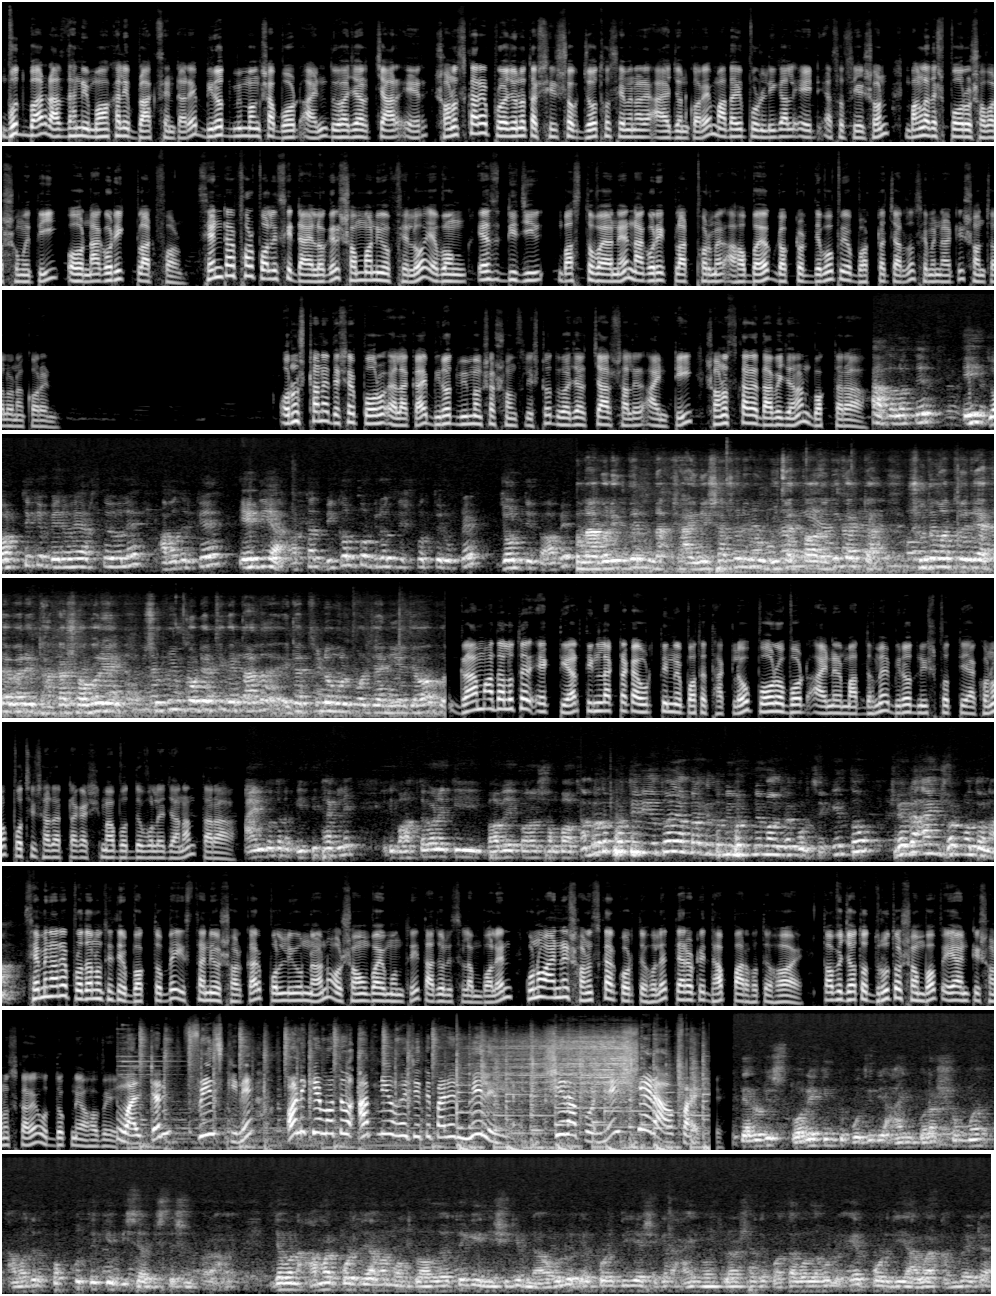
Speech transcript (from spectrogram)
বুধবার রাজধানীর মহাখালী ব্রাক সেন্টারে বিরোধ মীমাংসা বোর্ড আইন দু হাজার চার এর সংস্কারের প্রয়োজনীয়তা শীর্ষক যৌথ সেমিনারে আয়োজন করে Madaripur legal aid association, Bangladesh পৌরসভা সমিতি ও নাগরিক প্ল্যাটফর্ম। সেন্টার ফর পলিসি ডায়ালগের সম্মানীয় ফেলো এবং এসডিজি বাস্তবায়নে নাগরিক প্ল্যাটফর্মের আহ্বায়ক ডক্টর দেবপ্রিয় ভট্টাচার্য সেমিনারটি সঞ্চালনা করেন। অনুষ্ঠানে দেশের পৌর এলাকায় বিরোধ মীমাংসা সংশ্লিষ্ট দু সালের আইনটি সংস্কারের দাবি জানান বক্তারা। আদালতের এই জট থেকে বের হয়ে আসতে হলে আমাদেরকে এডিয়া অর্থাৎ বিকল্প বিরোধ নিষ্পত্তির উপরে জোর দিতে হবে। নাগরিকদের আইনি শাসন এবং বিচার পাওয়ার অধিকারটা শুধুমাত্র যে একেবারে ঢাকা শহরে সুপ্রিম কোর্টের থেকে তা না এটা তৃণমূল পর্যায়ে নিয়ে যাওয়া গ্রাম আদালতের এখতিয়ার তিন লাখ টাকা উত্তীর্ণের পথে থাকলেও পৌর বোর্ড আইনের মাধ্যমে বিরোধ নিষ্পত্তি এখনও পঁচিশ হাজার টাকা সীমাবদ্ধ বলে জানান তারা। আইনগত বৃদ্ধি থাকলে বাস্তবায়নে কীভাবে করা সম্ভব? আমরা তো প্রতিনিয়তই আমরা কিন্তু বিভোট মীমাংসা করছি কিন্তু সেটা আইনসম্মত না। সেমিনারে প্রধান অতিথির বক্তব্যে স্থানীয় সরকার পল্লী উন্নয়ন ও সমবায় মন্ত্রী তাজুল ইসলাম বলেন কোনো আইনের সংস্কার করতে হলে তেরোটি ধাপ পার হতে হয়। তবে যত দ্রুত সম্ভব এই আইনটি সংস্কারে উদ্যোগ নেওয়া হবে। ওয়ালটন ফ্রিজ কিনে অনেকের মতো আপনিও হয়ে যেতে পারেন মেলেনিয়া সেরা পণ্যের সেরা অফার। তেরোটি স্তরে কিন্তু প্রতিটি আইন করার সময় আমাদের পক্ষ থেকে বিচার বিশ্লেষণ করা হয়। যেমন আমার পর্যায়ে আমার মন্ত্রণালয় থেকে ইনিশিয়েটিভ নেওয়া হলো এরপর দিয়ে সেখানে আইন মন্ত্রণালয়ের সাথে কথা বলা হলো এরপর দিয়ে আবার আমরা এটা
